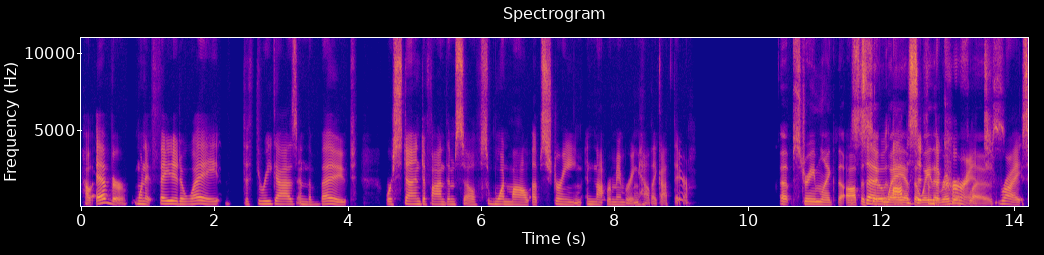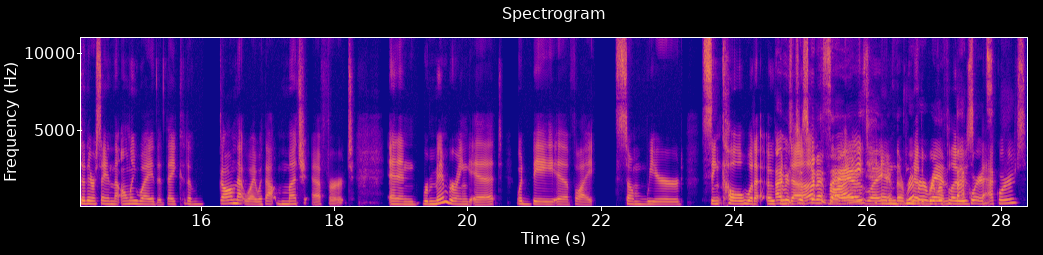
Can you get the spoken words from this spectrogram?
However, when it faded away, the three guys in the boat were stunned to find themselves one mile upstream and not remembering how they got there. Upstream, like the opposite So, way opposite of the way from the, river current. flows. Right. So they were saying the only way that they could have gone that way without much effort and remembering it would be if like some weird sinkhole would have opened was up. just gonna say, right? Was like, and the you know, river ran flows backwards. backwards,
